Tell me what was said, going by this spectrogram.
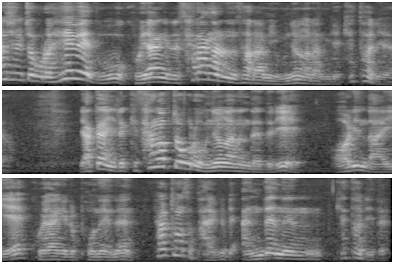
현실적으로 해외도 고양이를 사랑하는 사람이 운영을 하는 게 캐터리예요. 약간 이렇게 상업적으로 운영하는 데들이 어린 나이에 고양이를 보내는 혈통소 발급이 안 되는 캐터리들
